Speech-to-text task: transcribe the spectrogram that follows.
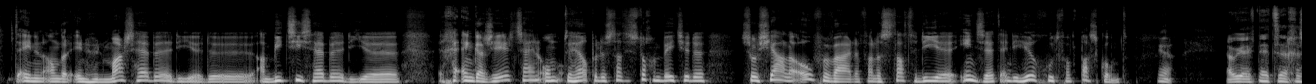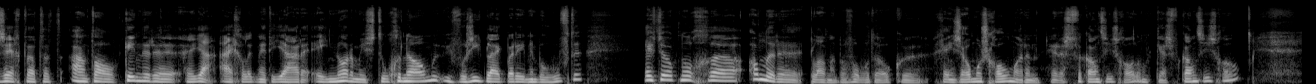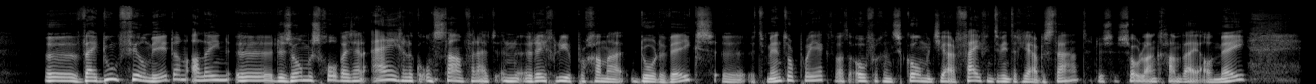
het een en ander in hun mars hebben, die de ambities hebben, die geëngageerd zijn om te helpen. Dus dat is toch een beetje de sociale overwaarde van de stad die je inzet en die heel goed van pas komt. Ja. Nou, u heeft net uh, gezegd dat het aantal kinderen uh, ja, eigenlijk met de jaren enorm is toegenomen. U voorziet blijkbaar in een behoefte. Heeft u ook nog uh, andere plannen? Bijvoorbeeld ook geen zomerschool, maar een herfstvakantieschool, een kerstvakantieschool? Uh, wij doen veel meer dan alleen uh, de zomerschool. Wij zijn eigenlijk ontstaan vanuit een regulier programma door de weeks. Uh, het mentorproject, wat overigens komend jaar 25 jaar bestaat. Dus zo lang gaan wij al mee.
